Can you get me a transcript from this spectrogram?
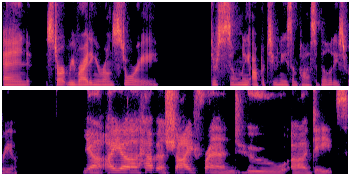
and start rewriting your own story, there's so many opportunities and possibilities for you. Yeah, I uh, have a shy friend who uh, dates,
